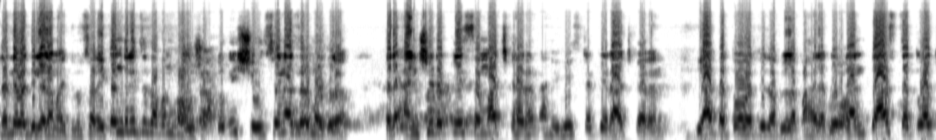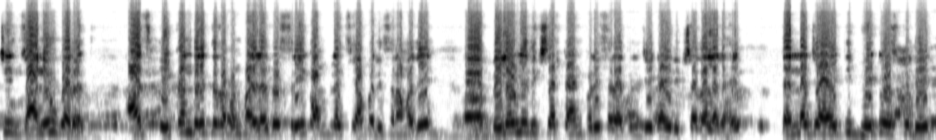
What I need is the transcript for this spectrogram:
धन्यवाद दिलेल्या माहितीनुसार. एकंदरीतच आपण पाहू शकतो की शिवसेना जर म्हटलं तर ऐंशी टक्के समाजकारण आणि वीस टक्के राजकारण या तत्वावरतीच आपल्याला पाहायला मिळतं. आणि त्याच तत्वाची जाणीव करत आज एकंदरीतच आपण पाहिलं तर श्री कॉम्प्लेक्स या परिसरामध्ये बेलवली रिक्षा स्टँड परिसरातील जे काही रिक्षा चालक आहेत त्यांना जी आहे ती भेटवस्तू देत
